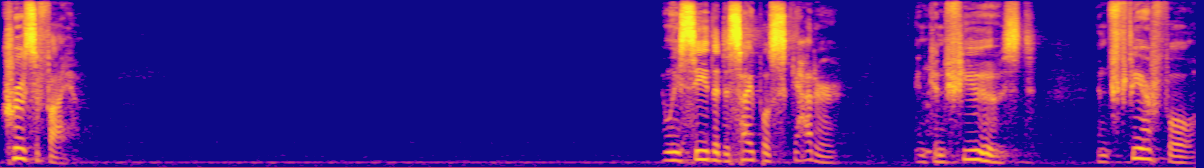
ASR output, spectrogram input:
Crucify him. And we see the disciples scatter and confused and fearful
